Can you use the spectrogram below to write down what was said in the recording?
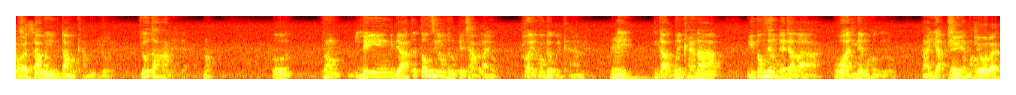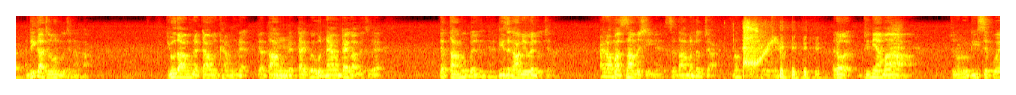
ပါတာဆိုဝန်မှုတာဝန်ခံမှုလို့ရိုးသားရမယ်ဗျနော်ဟိုကျွန်တော်လင်းဗျာသုံးစီလုံးသူတို့ပြစ်ချပလိုက်ရောဟုတ်ဟုတ်တယ်ဝန်ခံရမယ်အေးဒီကဝန်ခံတာဒီသုံးစီလုံးပြတ်ကြသွားတာဘဝကြီးလည်းမဟုတ်ဘူးလို့ဒါကြီးကဖြေအေးရမှာပြောလိုက်အဓိကကျွန်တော်လိုချင်တာကရိုးသားမှုနဲ့တာဝန်ခံမှုနဲ့ပြတ်သားမှုနဲ့တိုက်ပွဲကိုနိုင်အောင်တိုက်ပါမယ်ဆိုတော့ပြတ်သားမှုပဲလိုချင်တယ်ဒီစကားမျိုးပဲလိုချင်တာ အဲ့တော့မှဇမရှိနဲ့စစ်သားမလုပ်ကြဘူးနော်အဲ့တော့ဒီနေရာမှာကျွန်တော်တို့ဒီစစ်ပွဲ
